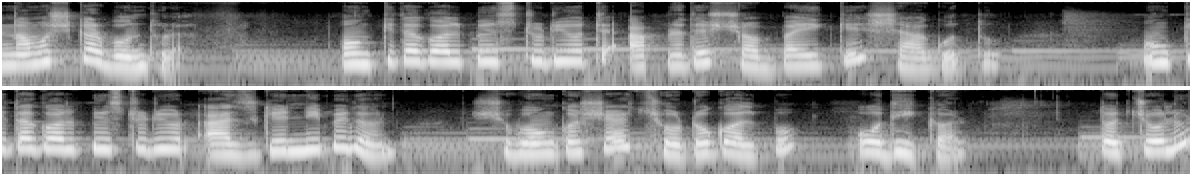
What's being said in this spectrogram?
নমস্কার বন্ধুরা। অঙ্কিতা গল্প স্টুডিওতে আপনাদের সবাইকে স্বাগত। অঙ্কিতা গল্প স্টুডিওর আজকের নিবেদন শুভঙ্কর স্যারের ছোট গল্প অধিকার। তো চলুন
